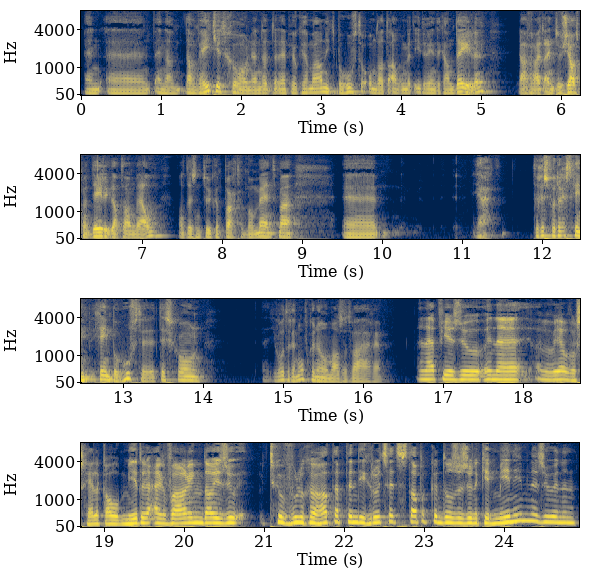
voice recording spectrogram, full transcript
En, eh, en dan, dan weet je het gewoon. En dat, dan heb je ook helemaal niet de behoefte om dat met iedereen te gaan delen. Ja, vanuit enthousiasme deel ik dat dan wel. Want het is natuurlijk een prachtig moment. Maar eh, ja, er is voor de rest geen, geen behoefte. Het is gewoon, je wordt erin opgenomen als het ware. En heb je zo in, eh, ja, waarschijnlijk al meerdere ervaringen dat je zo het gevoel gehad hebt in die grootheidsstappen? Kun je ons zo een keer meenemen, zo in een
